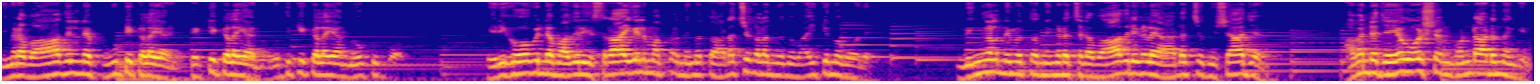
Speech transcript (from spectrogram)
നിങ്ങളുടെ വാതിലിനെ പൂട്ടിക്കളയാൻ കെട്ടിക്കളയാൻ ഒതുക്കിക്കളയാൻ നോക്കുമ്പോൾ എരിഹോവിന്റെ മതിൽ ഇസ്രായേൽ മക്കൾ നിമിത്തം അടച്ചു കളഞ്ഞു എന്ന് വായിക്കുന്ന പോലെ നിങ്ങൾ നിമിത്തം നിങ്ങളുടെ ചില വാതിലുകളെ അടച്ച് പിശാജ് അവന്റെ ജയഘോഷം കൊണ്ടാടുന്നെങ്കിൽ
